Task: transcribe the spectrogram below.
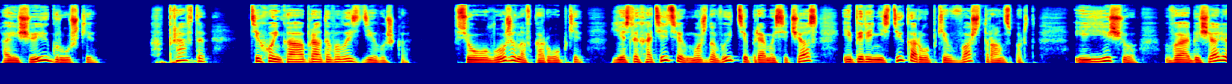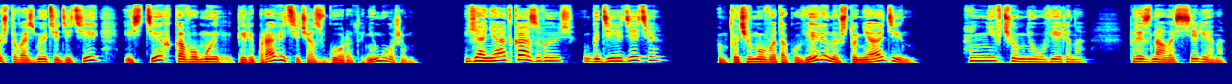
а еще и игрушки». «Правда?» — тихонько обрадовалась девушка. Все уложено в коробке. Если хотите, можно выйти прямо сейчас и перенести коробки в ваш транспорт. И еще, вы обещали, что возьмете детей из тех, кого мы переправить сейчас в город не можем. Я не отказываюсь. Где дети? Почему вы так уверены, что не один? Ни в чем не уверена, призналась Селена.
